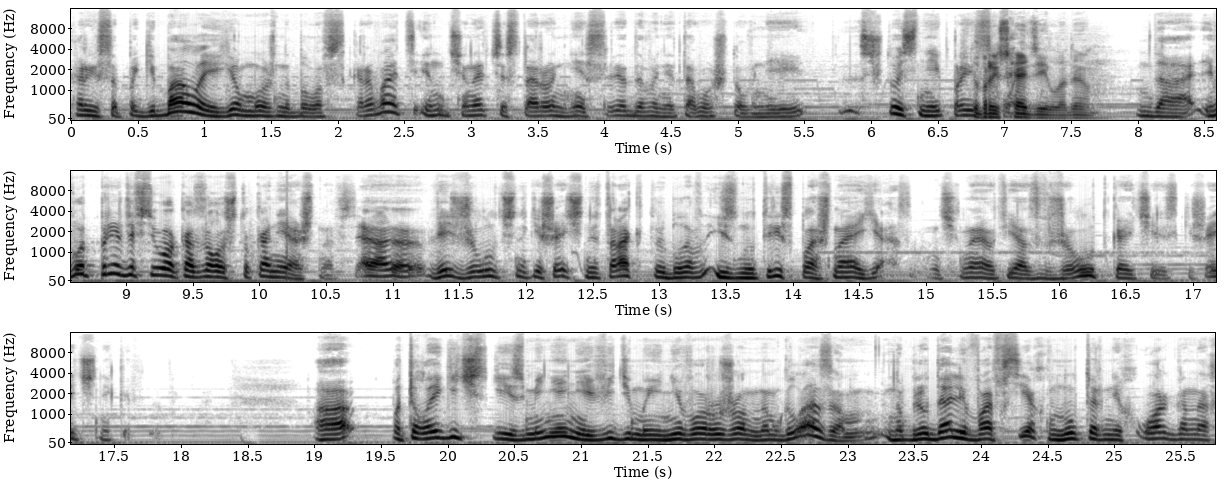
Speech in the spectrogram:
крыса погибала, ее можно было вскрывать и начинать всестороннее исследование того, что в ней, что с ней происходит. Что происходило, да. Да, и вот прежде всего оказалось, что, конечно, вся, весь желудочно-кишечный тракт был изнутри сплошная язва, начиная от язв желудка и через кишечник. А патологические изменения, видимые невооруженным глазом, наблюдали во всех внутренних органах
